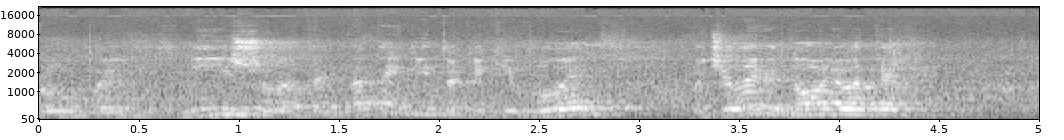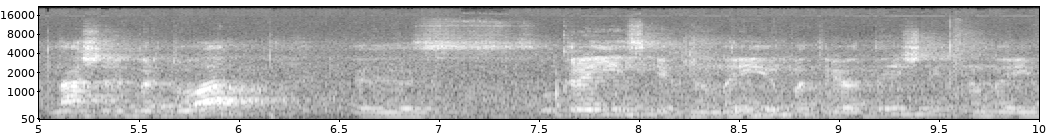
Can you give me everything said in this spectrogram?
групи, змішувати, на тих діток, які були, почали відновлювати наш репертуар е, з українських номерів, патріотичних номерів,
